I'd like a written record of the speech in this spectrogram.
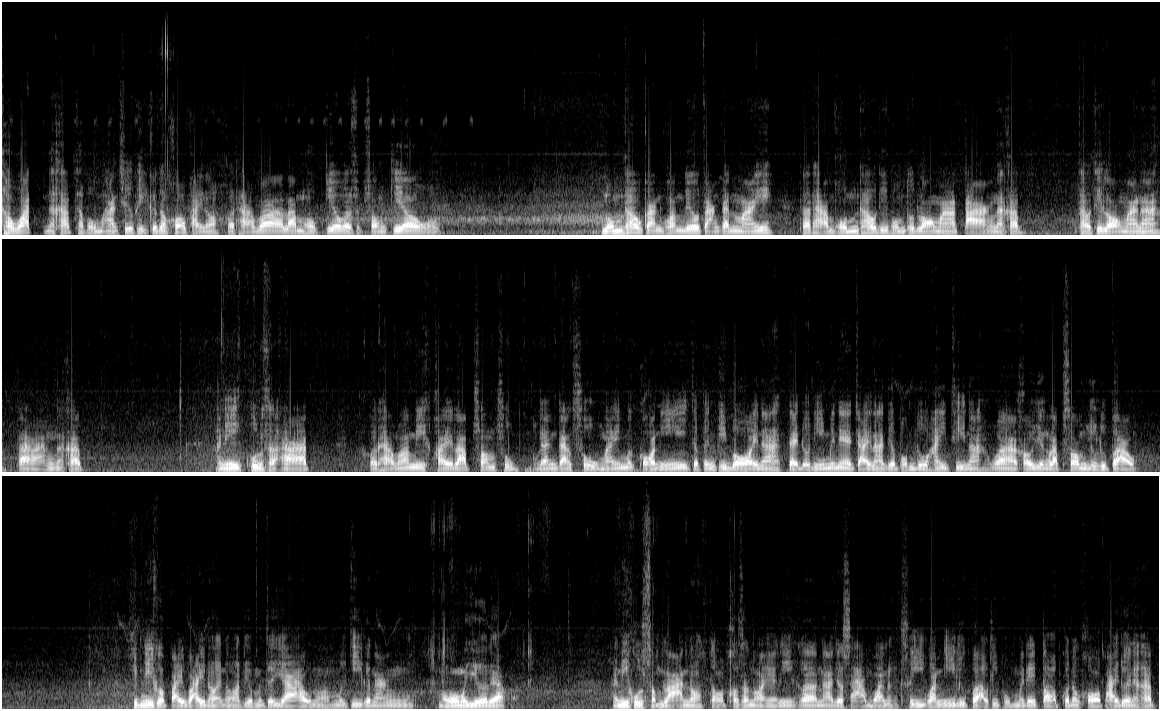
ทวัฒน์นะครับ ถ้าผมอ่านชื่อผิดก็ต้องขออภัยเนาะก็ถามว่าลำหกเกี้ยวกับสิบสองเกี้ยว ลมเท่ากันความเร็วต่างกันไหม ถ้าถามผมเท่าที่ผมทดลองมาต่างนะครับ เท่าที่ลองมานะ ต่างนะครับ อันนี้คุณสะอาดเขาถามว่ามีใครรับซ่อมสูบแรงดันสูงไหมเมื่อก่อนนี้จะเป็นพี่บอยนะ แต่เดี๋ยวนี้ไม่แน่ใจนะ เดี๋ยวผมดูให้ทีนะ ว่าเขายังรับซ่อมอยู่หรือเปล่าคลิปนี้ก็ไปไวหน่อยเนาะเดี๋ยวมันจะยาวเนาะเมื่อกี้ก็นั่งโม้มาเยอะแล้ว อันนี้คุณสำรานเนาะตอบเขาซะหน่อย อันนี้ก็น่าจะสามวันสี่วันนี้หรือเปล่าที่ผมไม่ได้ตอบก็ต้องขออภัยด้วยนะครับ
